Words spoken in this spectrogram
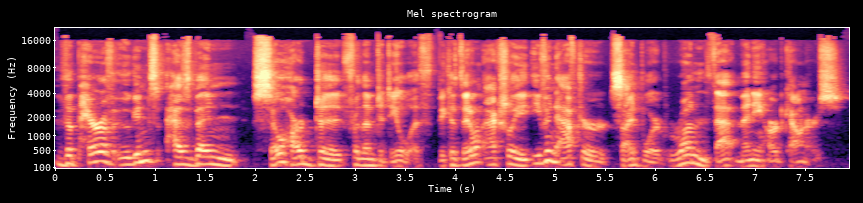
the pair of Ugins has been so hard to for them to deal with because they don't actually even after sideboard run that many hard counters.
